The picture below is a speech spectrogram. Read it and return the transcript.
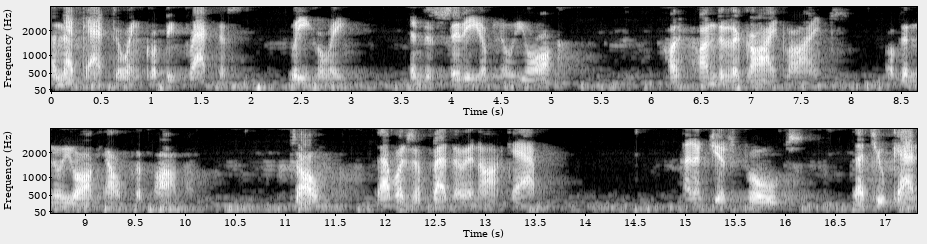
and that tattooing could be practiced legally in the city of New York under the guidelines of the New York Health Department. So that was a feather in our cap, and it just proves that you can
